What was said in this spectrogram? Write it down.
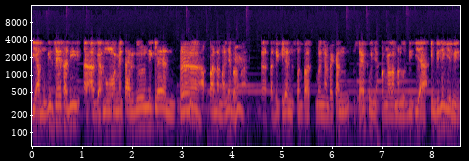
ya mungkin saya tadi uh, agak mengomentari dulu nih Glenn mm. uh, apa namanya bahwa uh, tadi Glenn sempat menyampaikan saya punya pengalaman lebih ya intinya gini.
